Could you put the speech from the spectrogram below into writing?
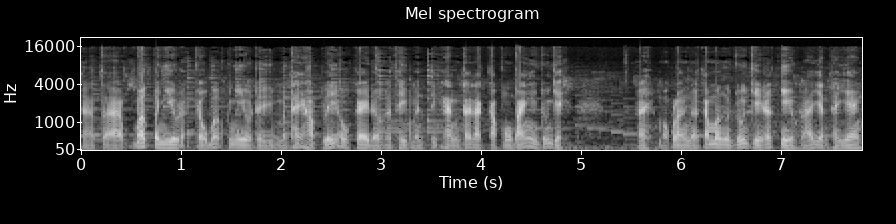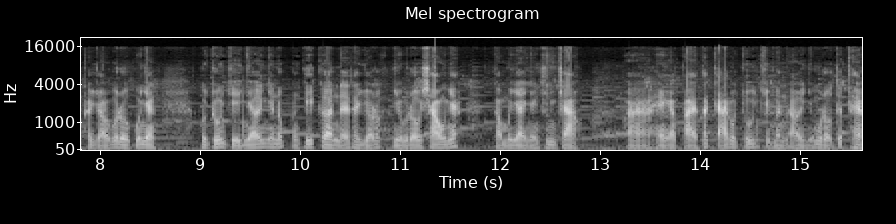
à, bớt bao nhiêu đó, chủ bớt bao nhiêu thì mình thấy hợp lý ok được thì mình tiến hành tới đặt cọc mua bán nha chú anh chị. Rồi, một lần nữa cảm ơn cô chú anh chị rất nhiều đã dành thời gian theo dõi video của Nhân. Cô chú anh chị nhớ nhấn nút đăng ký kênh để theo dõi rất nhiều video sau nhé. Còn bây giờ Nhân xin chào và hẹn gặp lại tất cả cô chú anh chị mình ở những video tiếp theo.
